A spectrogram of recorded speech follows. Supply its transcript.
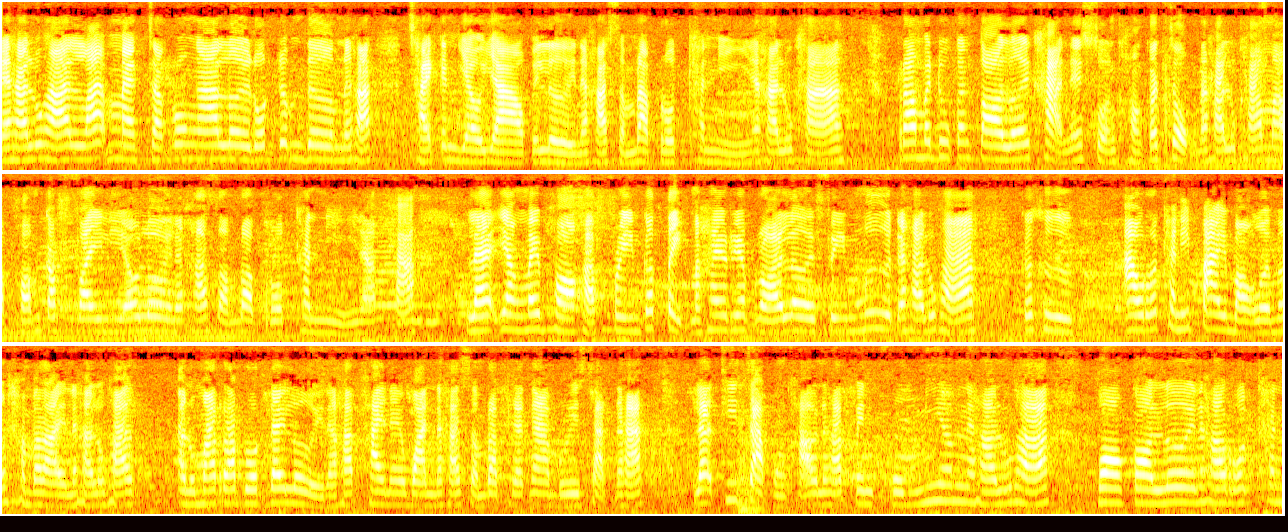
นะคะลูกค้าและแม็กจากโรงงานเลยรถเดิมๆนะคะ ใช้กันยาวๆไปเลยนะคะสำหรับรถคันนี้นะคะ ลูกค้าเรามาดูกันต่อเลยค่ะ ในส่วนของกระจกนะคะ ลูกค้ามาพร้อมกับไฟเลี้ยวเลยนะคะสำหรับรถคันนี้นะคะ และยังไม่พอค่ะฟิล์มก็ติดมาให้เรียบร้อยเลยฟิล์มมืดนะคะ ลูกค้าก็คือ เอารถคันนี้ไปบอกเลยไม่ต้องทำอะไรนะคะลูกค้าอนุมัติรับรถได้เลยนะคะ ภายในวันนะคะสำหรับพนักงานบริษัทนะคะ และที่จับของเขานะคะเป็นโครเมียมนะคะ ลูกค้าบอกก่อนเลยนะคะ รถคัน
